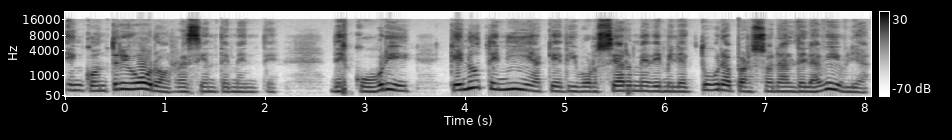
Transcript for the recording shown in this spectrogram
Encontré oro recientemente. Descubrí que no tenía que divorciarme de mi lectura personal de la Biblia,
